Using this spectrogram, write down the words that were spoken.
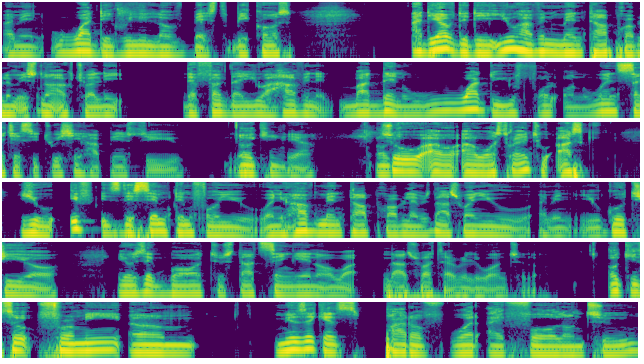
I mean what they really love best because at the end of the day you having mental problem is not actually the fact that you are having it. But then what do you fall on when such a situation happens to you? okay. Yeah. So I, I was trying to ask you if it's the same thing for you when you have mental problems. That's when you, I mean, you go to your music board to start singing or what. That's what I really want to know. Okay, so for me, um, music is part of what I fall onto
